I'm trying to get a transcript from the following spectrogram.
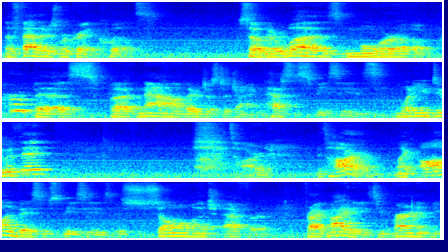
the feathers were great quills. So there was more of a purpose, but now they're just a giant pest species. What do you do with it? It's hard. It's hard. Like all invasive species is so much effort. Phragmites, you burn it, you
